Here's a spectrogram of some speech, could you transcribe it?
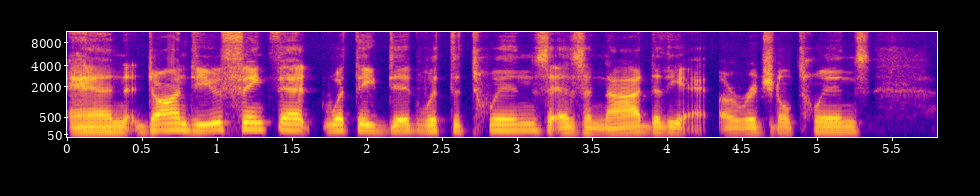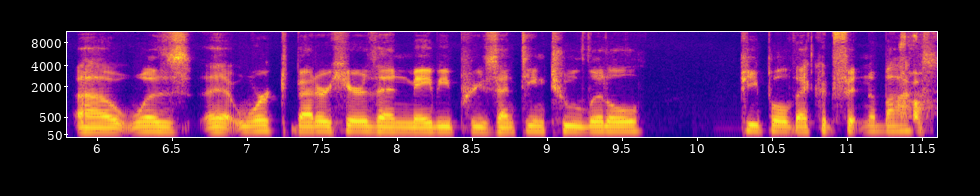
And Dawn, do you think that what they did with the twins as a nod to the original twins, uh, was it worked better here than maybe presenting two little people that could fit in a box.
